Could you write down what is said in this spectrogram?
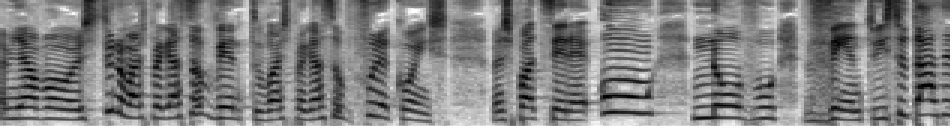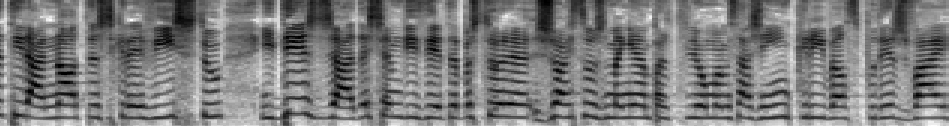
A minha avó hoje, tu não vais pregar sobre vento, tu vais pregar sobre furacões. Mas pode ser, é um novo vento. E se tu estás a tirar notas, escreve isto. E desde já, deixa-me dizer-te, a pastora Joyce hoje de manhã partilhou uma mensagem incrível. Se puderes, vai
